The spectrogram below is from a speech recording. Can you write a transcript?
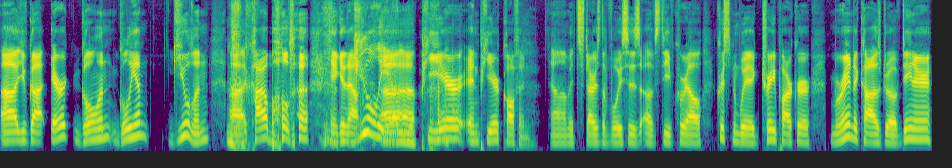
Uh, you've got Eric Gulan, Gulian, Gulen, uh, Kyle Balda, can't get it out. Gulian. Uh, Pierre and Pierre Coffin. Um, it stars the voices of Steve Carell, Kristen Wiig, Trey Parker, Miranda Cosgrove, Dana,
